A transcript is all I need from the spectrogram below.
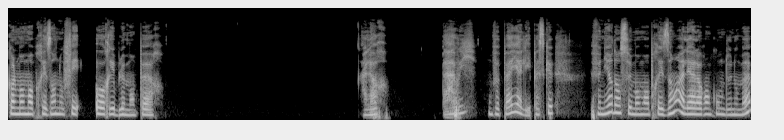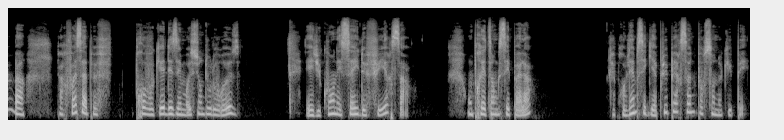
quand le moment présent nous fait horriblement peur? Alors, bah oui, on ne veut pas y aller parce que venir dans ce moment présent, aller à la rencontre de nous-mêmes, bah, parfois ça peut provoquer des émotions douloureuses. Et du coup, on essaye de fuir ça. On prétend que c'est pas là. Le problème, c'est qu'il n'y a plus personne pour s'en occuper.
